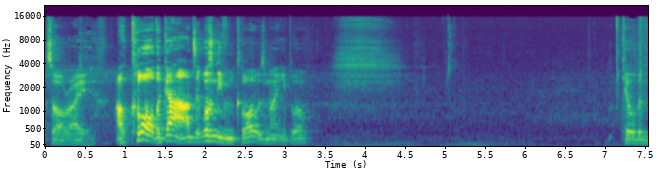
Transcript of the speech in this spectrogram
That's alright. I'll claw the guards. It wasn't even claw, it was mighty blow. Killed him.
